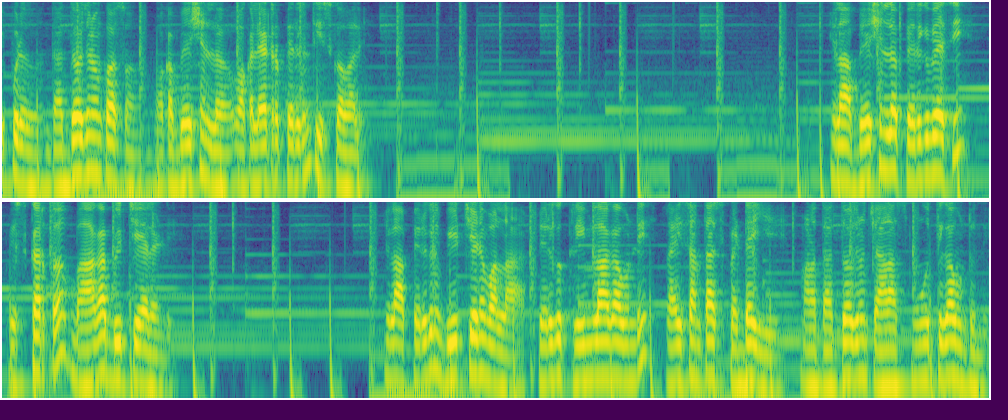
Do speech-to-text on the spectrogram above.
ఇప్పుడు దద్దోజనం కోసం ఒక బేషన్లో ఒక లీటర్ పెరుగుని తీసుకోవాలి. ఇలా బేషన్లో పెరుగు వేసి విస్కర్తో బాగా బీట్ చేయాలండి. ఇలా పెరుగుని బీట్ చేయడం వల్ల పెరుగు క్రీమ్ లాగా ఉండి రైస్ అంతా స్ప్రెడ్ అయ్యి మన దద్దోజనం చాలా స్మూత్గా ఉంటుంది.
